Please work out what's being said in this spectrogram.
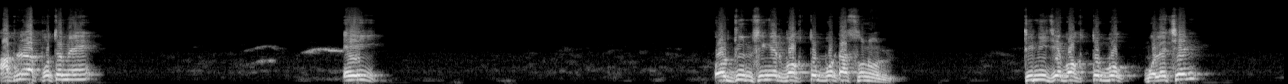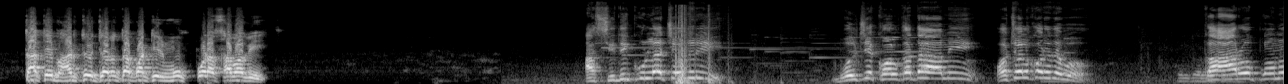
আপনারা প্রথমে এই অর্জুন সিং এর বক্তব্যটা শুনুন। তিনি যে বক্তব্য বলেছেন, তাতে ভারতীয় জনতা পার্টির মুখ পড়া স্বাভাবিক। আর সিদ্দিকুল্লাহ চৌধুরী বলছে, কলকাতা আমি অচল করে দেব। কারও কোনো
